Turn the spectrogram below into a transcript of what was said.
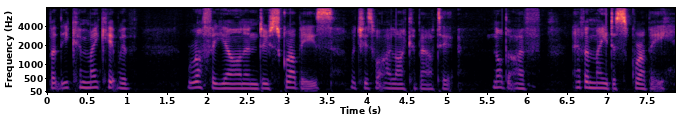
But you can make it with rougher yarn and do scrubbies, which is what I like about it. Not that I've ever made a scrubby.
